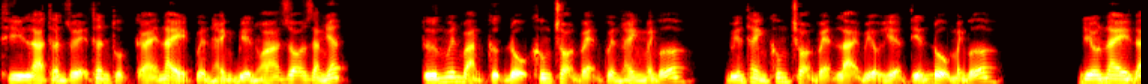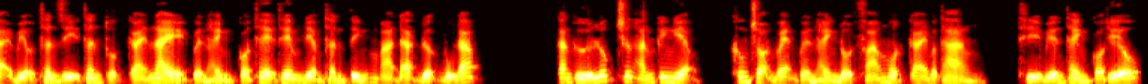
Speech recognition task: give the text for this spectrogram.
thì là thần duệ thân thuộc cái này quyền hành biến hóa rõ ràng nhất từ nguyên bản cực độ không trọn vẹn quyền hành mạnh vỡ, biến thành không trọn vẹn lại biểu hiện tiến độ mạnh vỡ. Điều này đại biểu thần dị thân thuộc cái này quyền hành có thể thêm điểm thần tính mà đạt được bù đắp. Căn cứ lúc trước hắn kinh nghiệm, không trọn vẹn quyền hành đột phá một cái bậc thang, thì biến thành có thiếu,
